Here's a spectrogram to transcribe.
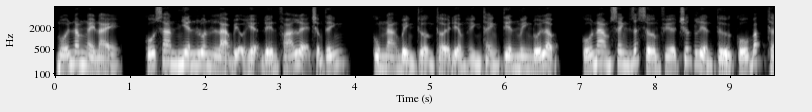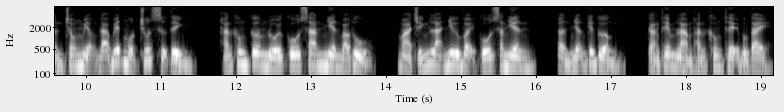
Mỗi năm ngày này, cố san nhiên luôn là biểu hiện đến phá lệ trầm tĩnh, cùng nàng bình thường thời điểm hình thành tiên minh đối lập. Cố nam xanh rất sớm phía trước liền từ cố bắc thần trong miệng đã biết một chút sự tình, hắn không cơm đối cố san nhiên báo thủ, mà chính là như vậy cố san nhiên, ẩn nhẫn kiên cường, càng thêm làm hắn không thể buông tay.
